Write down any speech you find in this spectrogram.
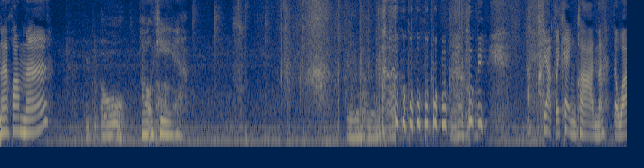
หน้าความนะ ปิดประตูอ๋อโอเคค่ะ โอ้เร็วมากเร็วมากเร็วมากเร็วมากอยากไปแข่งคลานนะ แต่ว่า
